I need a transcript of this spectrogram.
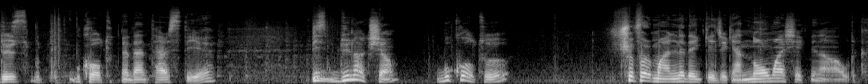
düz, bu, bu koltuk neden ters diye. Biz dün akşam bu koltuğu şoför mahalline denk gelecek yani normal şekline aldık.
